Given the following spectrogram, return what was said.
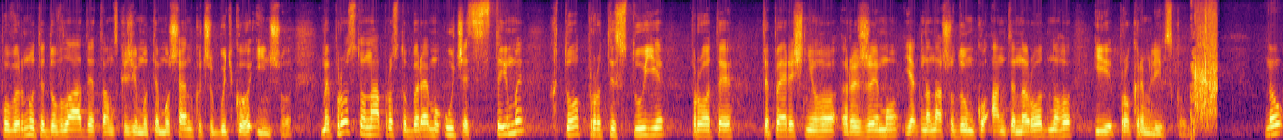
повернути до влади там, скажімо, Тимошенко чи будь-кого іншого. Ми просто-напросто беремо участь з тими, хто протестує проти теперішнього режиму, як на нашу думку, антинародного і прокремлівського. Ну,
